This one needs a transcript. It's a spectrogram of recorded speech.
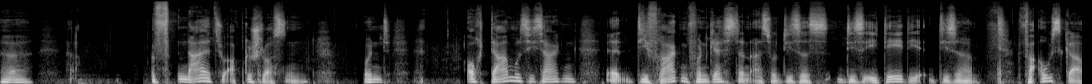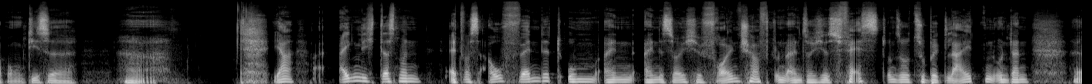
äh, nahezu abgeschlossen. Und auch da muss ich sagen, äh, die Fragen von gestern, also dieses, diese Idee, die, diese Verausgabung, diese, äh, ja, eigentlich, dass man etwas aufwendet, um ein, eine solche Freundschaft und ein solches Fest und so zu begleiten und dann äh,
